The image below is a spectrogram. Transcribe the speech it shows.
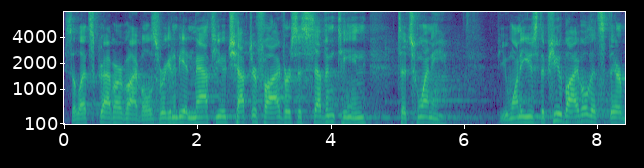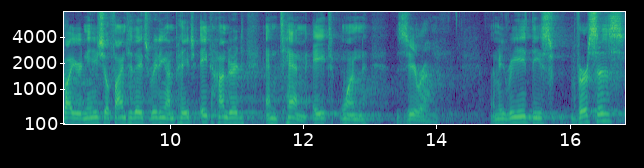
So let's grab our Bibles. We're going to be in Matthew chapter 5, verses 17 to 20. If you want to use the Pew Bible that's there by your knees, you'll find today's reading on page 810, 810. Let me read these verses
